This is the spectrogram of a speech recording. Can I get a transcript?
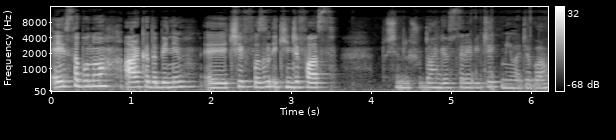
El sabunu arkada benim e, çift fazın ikinci faz. Şimdi şuradan gösterebilecek miyim acaba?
